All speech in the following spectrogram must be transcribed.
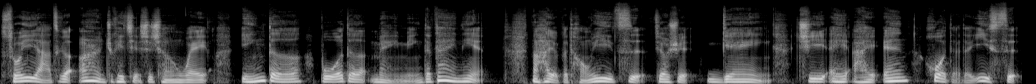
所以啊，这个 earn 就可以解释成为赢得、博得美名的概念。那还有个同义词，就是 gain，g a i n，获得的意思。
